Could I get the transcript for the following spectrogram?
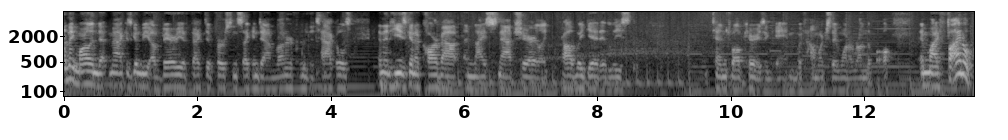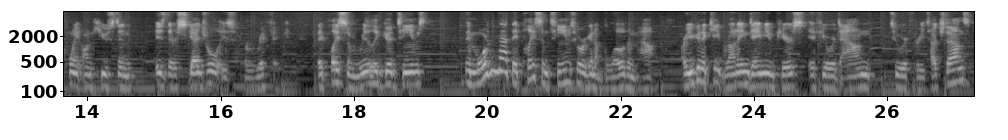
I think Marlon Mack is going to be a very effective first and second down runner through the tackles. And then he's going to carve out a nice snap share, like probably get at least 10, 12 carries a game with how much they want to run the ball. And my final point on Houston is their schedule is horrific. They play some really good teams. And more than that, they play some teams who are going to blow them out. Are you going to keep running Dameon Pierce if you were down two or three touchdowns?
